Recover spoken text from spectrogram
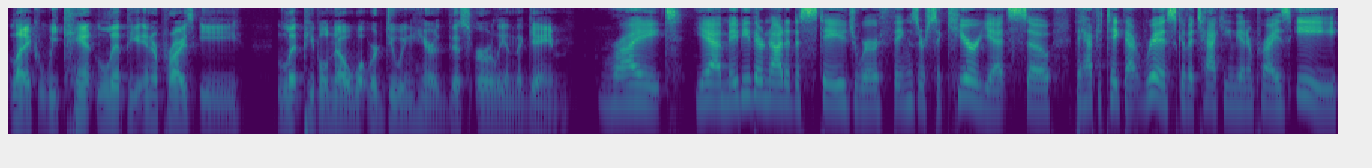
like we can't let the Enterprise E let people know what we're doing here this early in the game. Right. Yeah, maybe they're not at a stage where things are secure yet, so they have to take that risk of attacking the Enterprise E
